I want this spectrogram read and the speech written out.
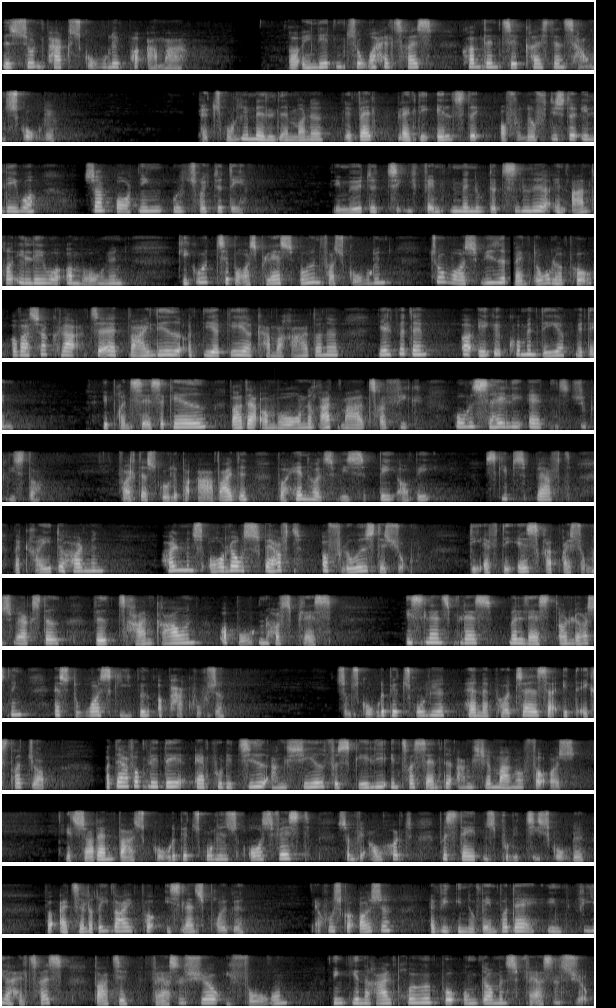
ved Sundpark skole på Amager. Og i 1952 kom den til Christianshavns skole. Patruljemedlemmerne blev valgt blandt de ældste og fornuftigste elever, som ordningen udtrykte det. Vi mødte 10-15 minutter tidligere end andre elever om morgenen, gik ud til vores plads uden for skolen, tog vores hvide bandoler på og var så klar til at vejlede og dirigere kammeraterne, hjælpe dem og ikke kommandere med dem. I Prinsessegade var der om morgenen ret meget trafik, hovedsageligt af cyklister. Folk, der skulle på arbejde på henholdsvis B og B, skibsværft, Margretheholmen Holmens Orlogsværft og Flådestation, DFDS reparationsværksted ved Trangraven og Bodenhofs Plads, Islands Plads med last og løsning af store skibe og pakhuse. Som skolepatrulje havde man påtaget sig et ekstra job, og derfor blev det af politiet arrangeret forskellige interessante arrangementer for os. Et sådan var skolepatruljens årsfest, som blev afholdt på Statens Politiskole på Artillerivej på Islands Brygge. Jeg husker også, at vi i novemberdag i 54 var til færdselsshow i Forum, en generalprøve på ungdommens færdselsshow.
